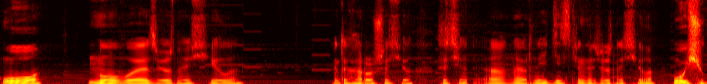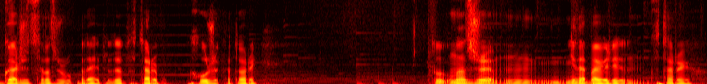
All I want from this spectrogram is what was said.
О, новая звездная сила. Это хорошая сила. Кстати, а, наверное, единственная звездная сила. О, еще гаджет сразу же выпадает. Вот этот второй, похуже который. Тут у нас же не добавили вторых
